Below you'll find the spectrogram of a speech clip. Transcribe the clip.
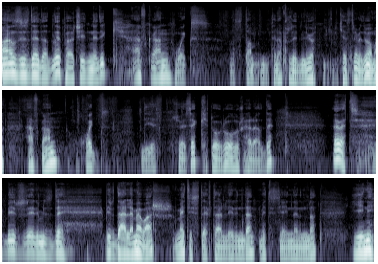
Miles is Dead adlı parçayı dinledik. Afghan Wax. Nasıl tam telaffuz ediliyor kestiremedim ama Afghan Wax diye söylesek doğru olur herhalde. Evet bir elimizde bir derleme var. Metis defterlerinden, Metis yayınlarından yeni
